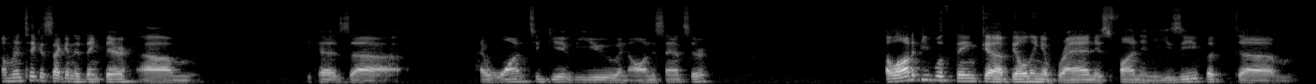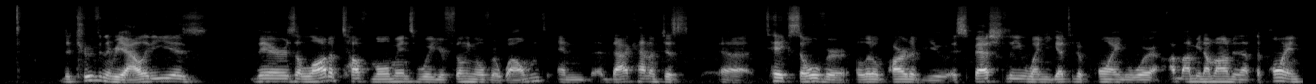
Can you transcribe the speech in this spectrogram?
I'm gonna take a second to think there um, because uh, I want to give you an honest answer. A lot of people think uh, building a brand is fun and easy, but um, the truth and the reality is there's a lot of tough moments where you're feeling overwhelmed, and that kind of just uh, takes over a little part of you, especially when you get to the point where I mean, I'm not even at the point,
